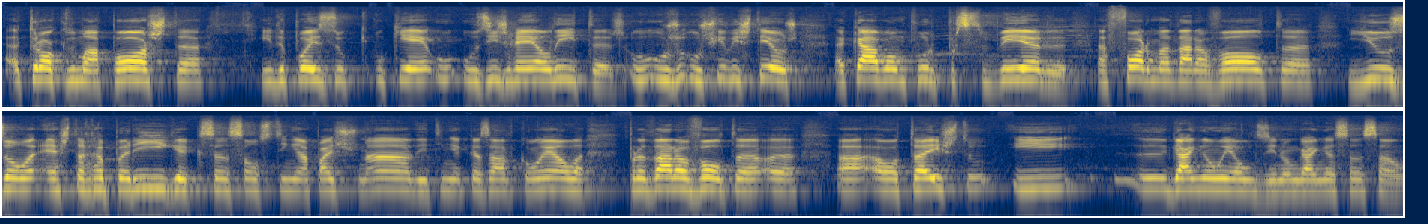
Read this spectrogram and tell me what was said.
a troco de uma aposta e depois o, o que é os israelitas, os, os, filisteus, acabam por perceber a forma de dar a volta e usam esta rapariga que Sansão se tinha apaixonado e tinha casado com ela para dar a volta a, a, ao texto e uh, ganham eles e não ganha Sansão.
